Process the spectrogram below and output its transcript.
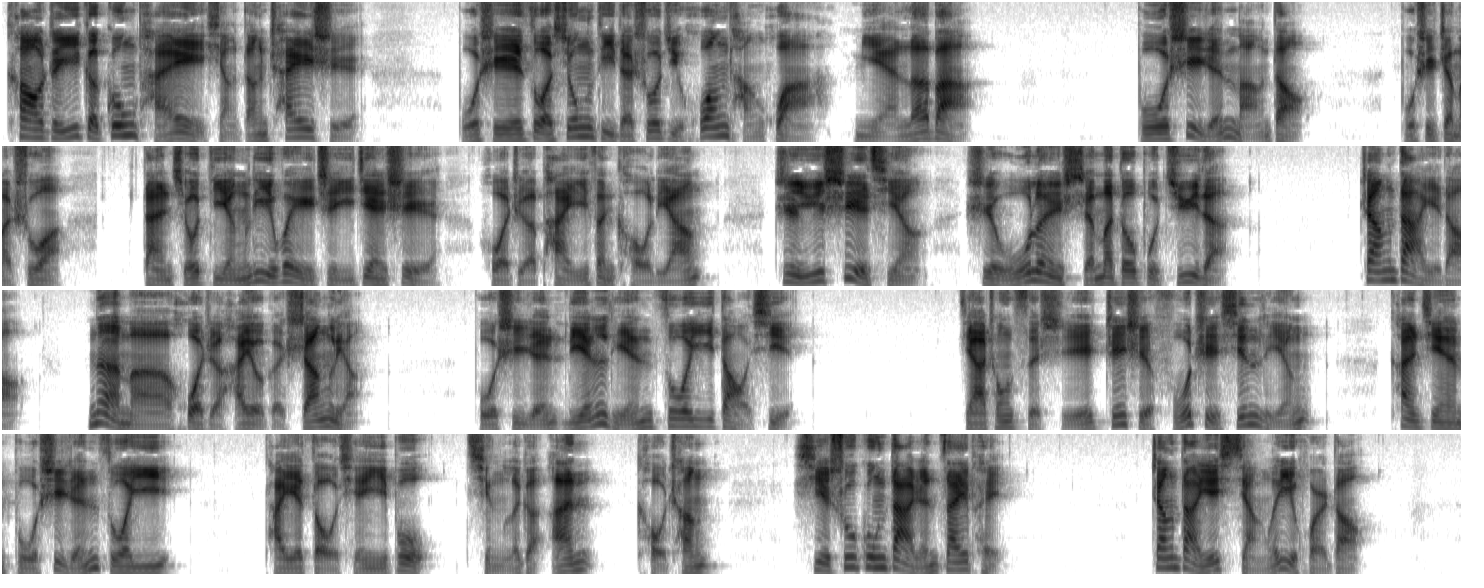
靠着一个工牌想当差事，不是做兄弟的说句荒唐话，免了吧。卜氏人忙道：“不是这么说，但求鼎力位置一件事，或者派一份口粮。至于事情，是无论什么都不拘的。”张大爷道：“那么或者还有个商量。”卜氏人连连作揖道谢。贾充此时真是福至心灵，看见卜氏人作揖，他也走前一步，请了个安，口称谢叔公大人栽培。张大爷想了一会儿，道：“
